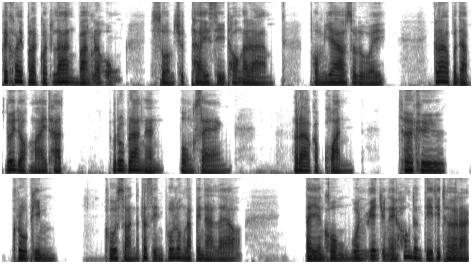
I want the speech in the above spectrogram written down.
ค่อยๆ ปรากฏร่างบางระหง สวมชุดไทยสีทองอาราม ผมยาวสลวย กล้าวประดับด้วยดอกไม้ทัด รูปร่างนั้นโปร่งแสง ราวกับควัน เธอคือ ครูพิมพ์ ครูสอนนาฏศิลป์ผู้ล่วงลับไปนานแล้ว แต่ยังคงวนเวียนอยู่ในห้องดนตรีที่เธอรัก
